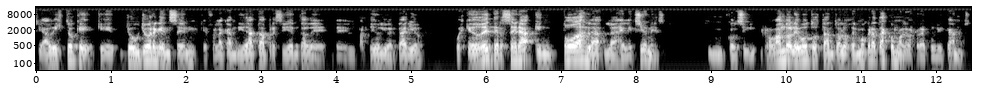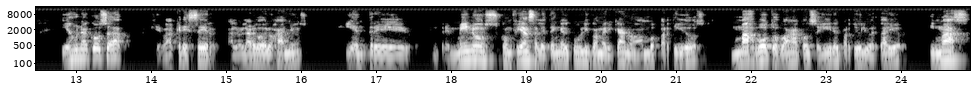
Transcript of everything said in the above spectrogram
Se ha visto que, que Joe Jorgensen, que fue la candidata a presidenta del Partido Libertario, pues quedó de tercera en todas las elecciones, robándole votos tanto a los demócratas como a los republicanos. Y es una cosa que va a crecer a lo largo de los años y entre, entre menos confianza le tenga el público americano a ambos partidos, más votos van a conseguir el Partido Libertario y más,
